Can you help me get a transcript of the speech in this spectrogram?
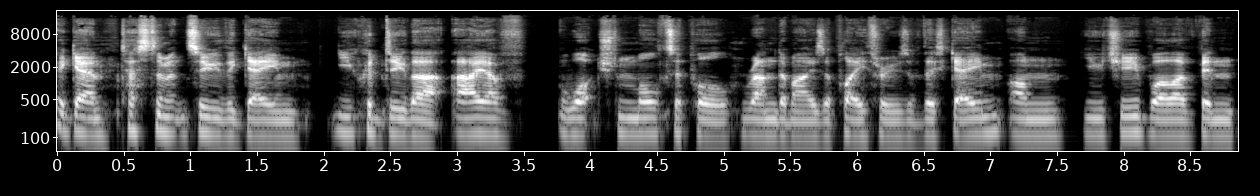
again, testament to the game. You could do that. I have watched multiple randomizer playthroughs of this game on YouTube while I've been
